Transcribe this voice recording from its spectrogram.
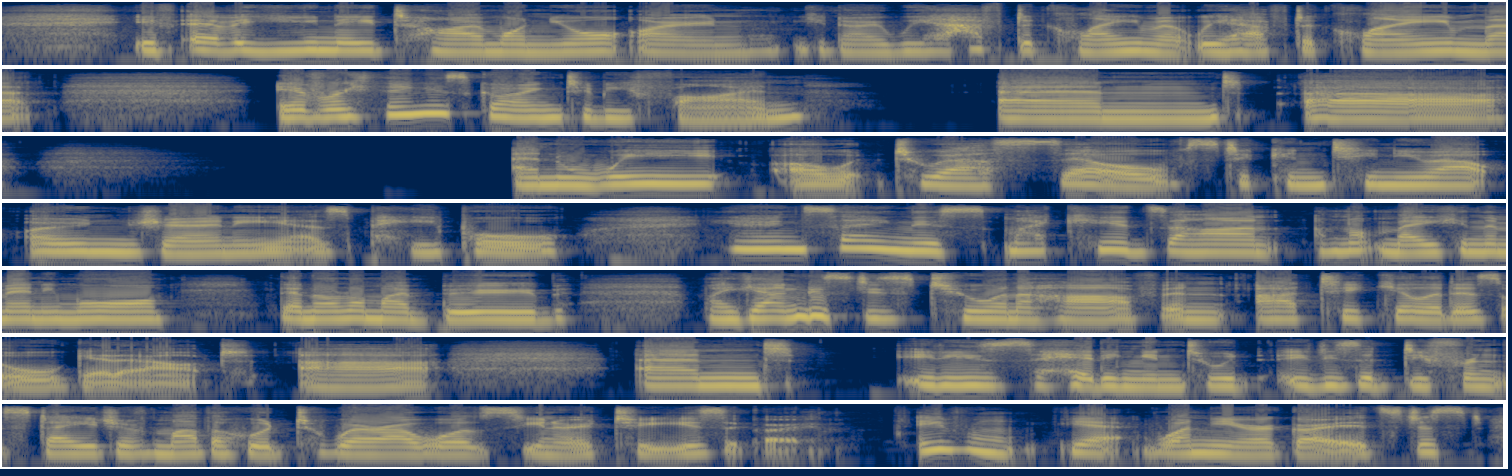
If ever you need time on your own, you know, we have to claim it. We have to claim that everything is going to be fine. And, uh, and we owe it to ourselves to continue our own journey as people. You know, in saying this, my kids aren't, I'm not making them anymore. They're not on my boob. My youngest is two and a half and articulate as all get out. Uh, and it is heading into, a, it is a different stage of motherhood to where I was, you know, two years ago. Even, yeah, one year ago. It's just,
